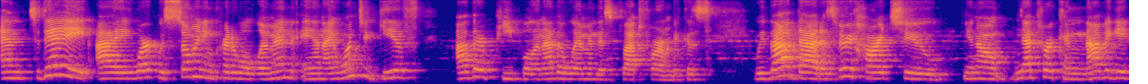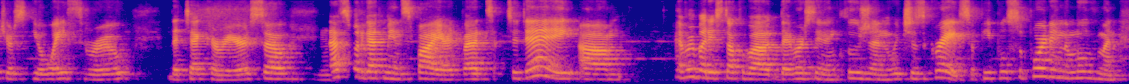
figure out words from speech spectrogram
And today i work with so many incredible women and i want to give other people and other women this platform because without that it's very hard to you know network and navigate your, your way through the tech career. So mm-hmm. that's what got me inspired. But today um, everybody's talk about diversity and inclusion which is great. So people supporting the movement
